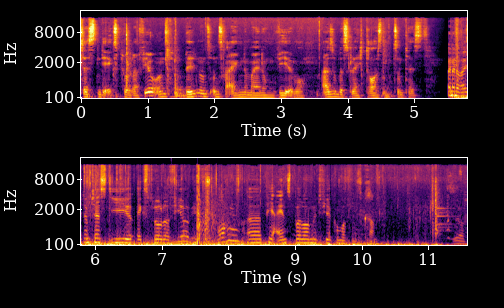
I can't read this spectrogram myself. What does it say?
testen die Exploder 4 und bilden uns unsere eigene Meinung wie immer. Also bis gleich draußen zum Test. Heute im Test die Exploder 4, wie versprochen, äh, P1-Böller mit 4,5 Gramm. So.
